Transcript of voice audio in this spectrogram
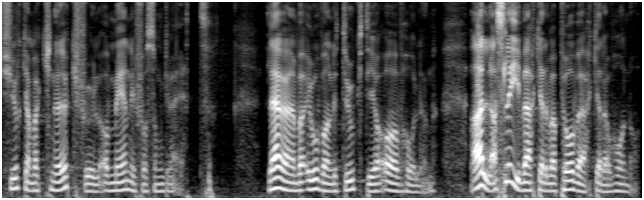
Kyrkan var knökfull av människor som grät. Läraren var ovanligt duktig och avhållen. Allas liv verkade vara påverkade av honom.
